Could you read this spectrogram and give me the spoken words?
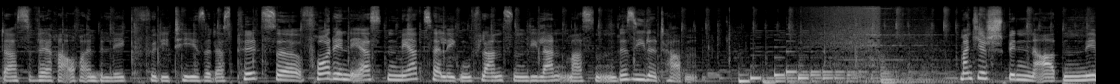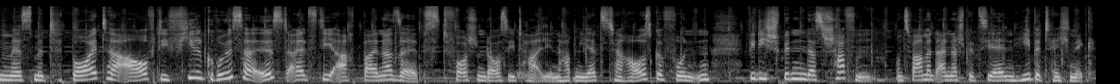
Das wäre auch ein Beleg für die These, dass Pilze vor den ersten mehrzelligen Pflanzen die Landmassen besiedelt haben. Manche Spinnenarten nehmen es mit Beute auf, die viel größer ist als die Achtbeiner selbst. Forschende aus Italien haben jetzt herausgefunden, wie die Spinnen das schaffen. Und zwar mit einer speziellen Hebetechnik.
